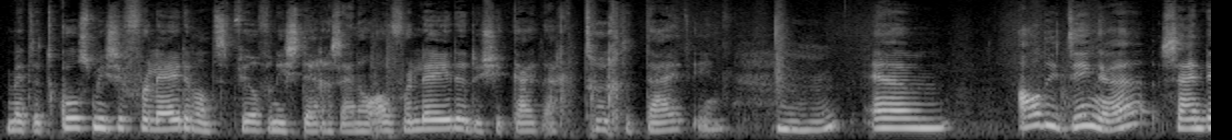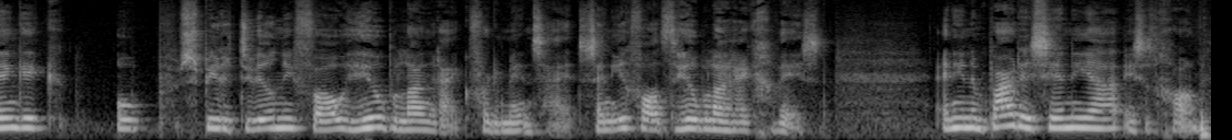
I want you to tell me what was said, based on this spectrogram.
Met het kosmische verleden. Want veel van die sterren zijn al overleden. Dus je kijkt eigenlijk terug de tijd in. Ehm, al die dingen zijn denk ik op spiritueel niveau heel belangrijk voor de mensheid. Zijn in ieder geval altijd heel belangrijk geweest. En in een paar decennia is het gewoon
